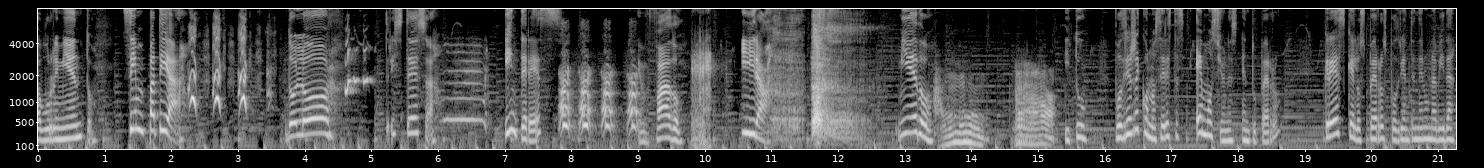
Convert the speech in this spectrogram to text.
aburrimiento, simpatía, dolor, tristeza, interés, enfado, ira, miedo. ¿Y tú podrías reconocer estas emociones en tu perro? ¿Crees que los perros podrían tener una vida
